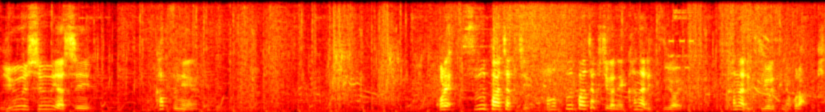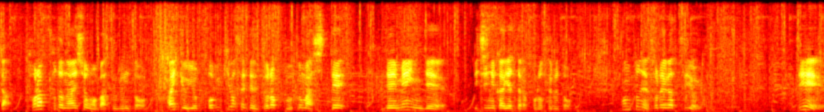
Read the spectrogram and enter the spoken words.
優秀やし、かつね、これ、スーパー着地。このスーパー着地がね、かなり強い。かなり強いですね。ほら、来た。トラップとの相性も抜群と、相手をおびき寄せてトラップを組まして、で、メインで1、2回やったら殺せると。ほんとね、それが強い。で、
